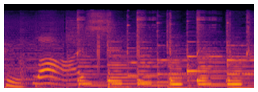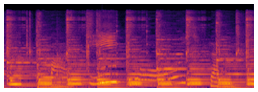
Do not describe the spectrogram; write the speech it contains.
2. plus equals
